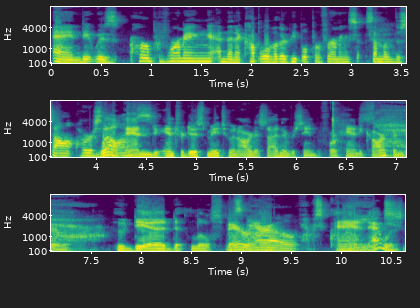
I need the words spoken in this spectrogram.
And it was her performing, and then a couple of other people performing some of the song, her songs. Well, and introduced me to an artist I'd never seen before, Candi Carpenter, Yeah. Who did Little Sparrow, Sparrow, that was great. and that was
